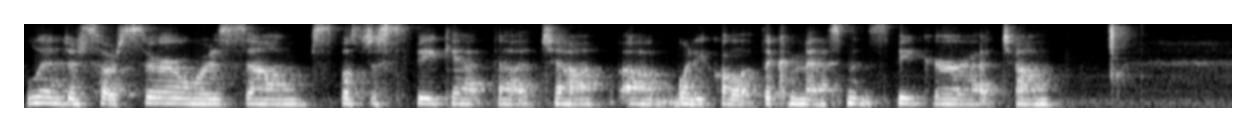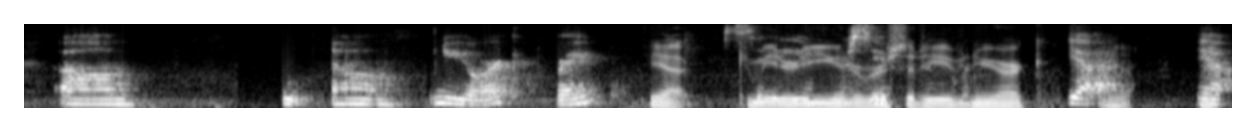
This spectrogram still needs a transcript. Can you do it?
Linda Sarsour was um, supposed to speak at that uh, uh, what do you call it, the commencement speaker at um, um, um, New York, right? yeah, Community City- University of New York. Yeah, yeah, yeah,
